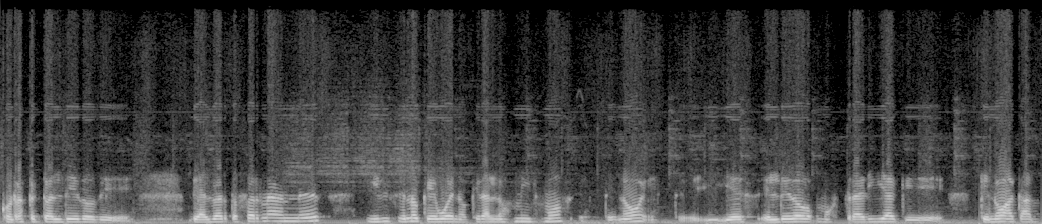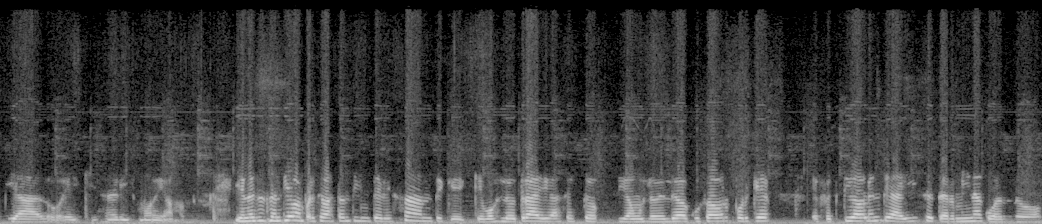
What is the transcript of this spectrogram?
con respecto al dedo de, de Alberto Fernández y diciendo que bueno que eran los mismos este no este y es el dedo mostraría que, que no ha cambiado el kirchnerismo digamos y en ese sentido me parece bastante interesante que, que vos lo traigas esto digamos lo del dedo acusador porque efectivamente ahí se termina cuando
